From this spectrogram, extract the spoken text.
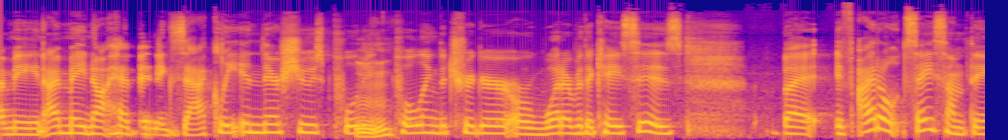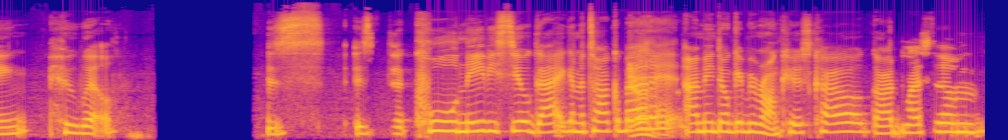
i mean i may not have been exactly in their shoes pulling Mhm. pulling the trigger or whatever the case is but if i don't say something who will is is the cool navy seal guy going to talk about Yeah. it i mean don't get me wrong Chris Kyle god bless him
